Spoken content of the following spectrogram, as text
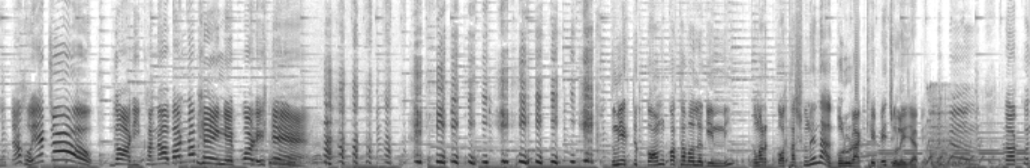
মোটা হয়েছ? গাড়িখানা আবার না ভেঙে পড়ে হ্যাঁ। তুমি একটু কম কথা বলো গিন্নি। তোমার কথা শুনে না গরুরা খেপে চলে যাবে। তখন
